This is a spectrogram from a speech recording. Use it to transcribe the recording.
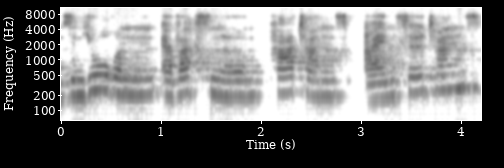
Senioren, Erwachsene, Paartanz, Einzeltanz,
